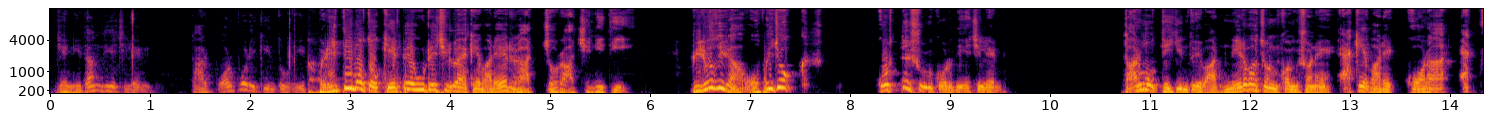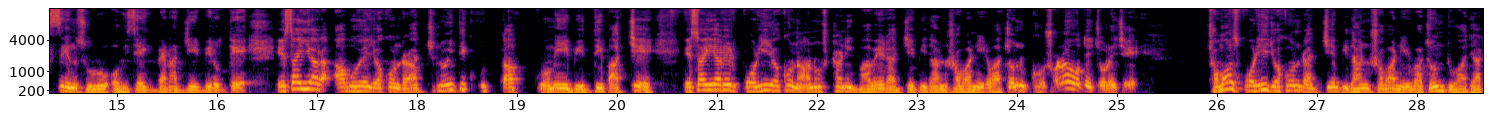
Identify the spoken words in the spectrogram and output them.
যে নিদান দিয়েছিলেন, তার পরপরই কিন্তু রীতিমতো কেঁপে উঠেছিল একেবারে রাজ্য রাজনীতি। বিরোধীরা অভিযোগ করতে শুরু করে দিয়েছিলেন। তার মধ্যেই কিন্তু এবার নির্বাচন কমিশনে একেবারে কড়া অ্যাকশন শুরু অভিষেক ব্যানার্জির বিরুদ্ধে। এসআইআর আবহে যখন রাজনৈতিক উত্তাপ ক্রমেই বৃদ্ধি পাচ্ছে এসআইআর এর পরই যখন আনুষ্ঠানিকভাবে রাজ্যে বিধানসভা নির্বাচন ঘোষণা হতে চলেছে সমাজ পরেই যখন রাজ্যে বিধানসভা নির্বাচন দুহাজার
